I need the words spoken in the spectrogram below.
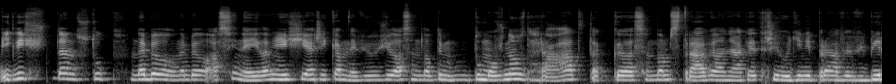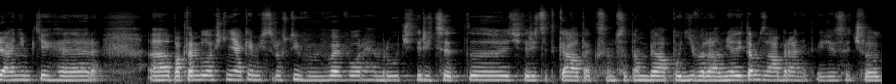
I když ten vstup nebyl, nebyl asi nejlevnější, já říkám, nevyužila jsem tam ty, tu možnost hrát, tak jsem tam strávila nějaké tři hodiny právě vybíráním těch her. Pak tam bylo ještě nějaké mistrovství ve Warhammeru 40, 40k, tak jsem se tam byla podívat a měli tam zábrany, takže se člověk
